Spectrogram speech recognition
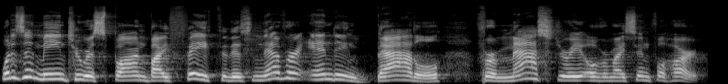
What does it mean to respond by faith to this never ending battle for mastery over my sinful heart?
